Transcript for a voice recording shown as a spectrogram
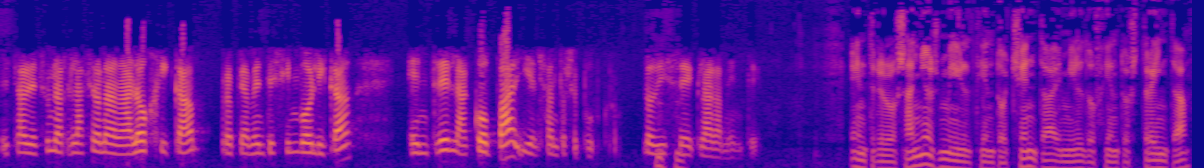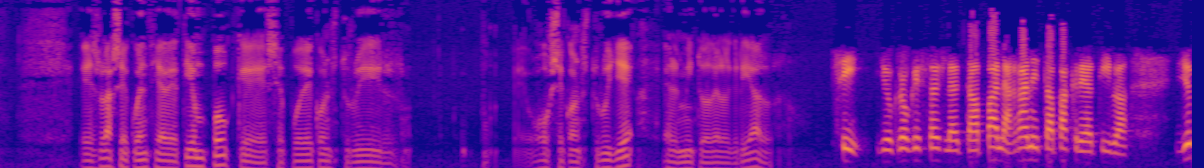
establece una relación analógica, propiamente simbólica, entre la copa y el Santo Sepulcro. Lo dice claramente. Entre los años 1180 y 1230 es la secuencia de tiempo que se puede construir o se construye el mito del Grial. Sí, yo creo que esta es la etapa, la gran etapa creativa. Yo,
